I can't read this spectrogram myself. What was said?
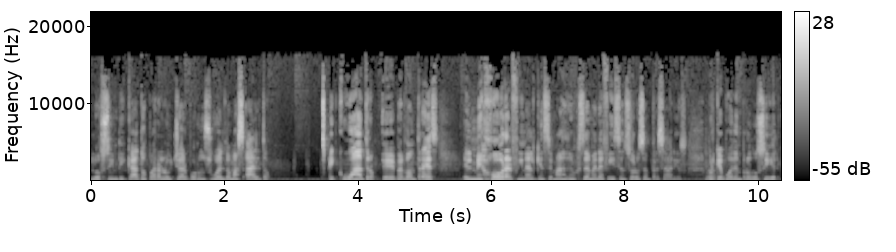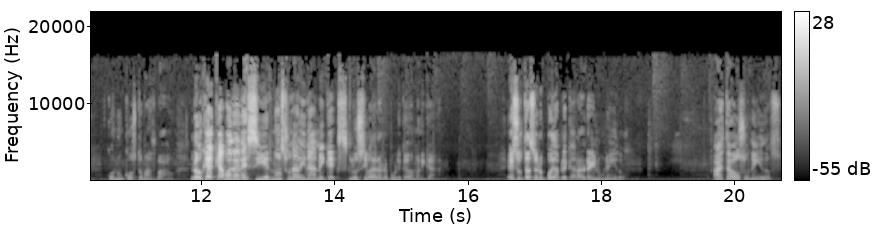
los sindicatos para luchar por un sueldo más alto. Y cuatro, eh, perdón, tres, el mejor al final, quien se más se benefician son los empresarios, porque pueden producir con un costo más bajo. Lo que acabo de decir no es una dinámica exclusiva de la República Dominicana. Eso usted se lo puede aplicar al Reino Unido, a Estados Unidos,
